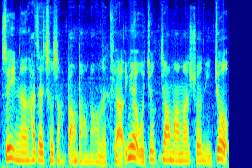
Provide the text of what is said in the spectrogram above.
所以呢，他在车上梆梆梆的跳，因为我就教妈妈说，你就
